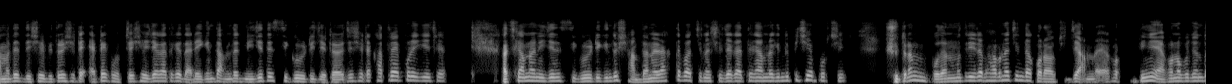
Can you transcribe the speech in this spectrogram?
আমাদের দেশের ভিতরে সেটা অ্যাটাক হচ্ছে। সেই জায়গা থেকে দাঁড়িয়ে কিন্তু আমাদের নিজেদের সিকিউরিটি যেটা রয়েছে সেটা খাতরায় পড়ে গিয়েছে। আজকে আমরা নিজেদের সিকিউরিটি কিন্তু সাবধানে রাখতে পারছি না। সেই জায়গা থেকে আমরা কিন্তু পিছিয়ে পড়ছি। সুতরাং প্রধানমন্ত্রী এটা ভাবনা চিন্তা করা উচিত যে আমরা এখন, তিনি এখনও পর্যন্ত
